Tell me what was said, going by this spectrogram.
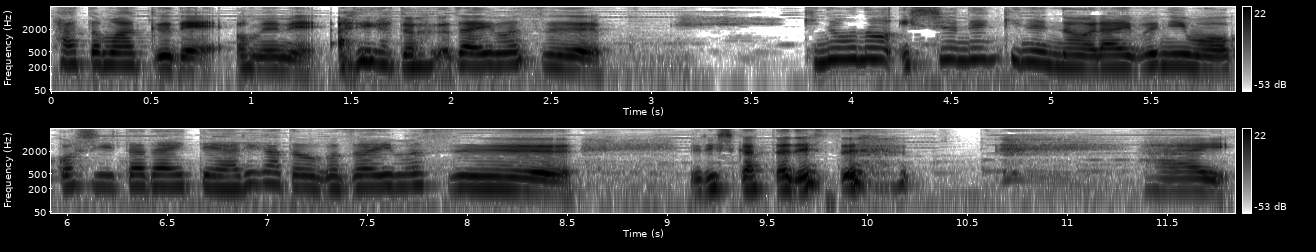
ハートマークでお目目、ありがとうございます。昨日の1周年記念のライブにもお越しいただいてありがとうございます。嬉しかったです。はい。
